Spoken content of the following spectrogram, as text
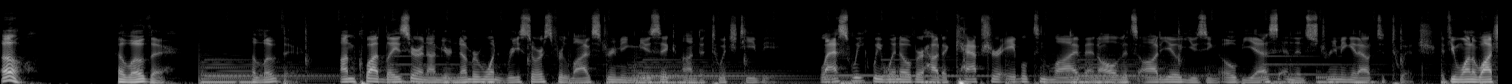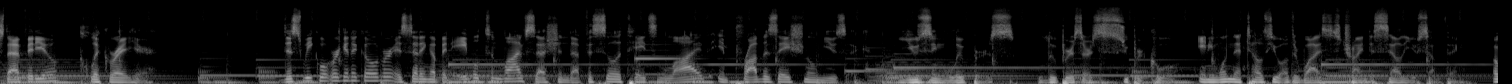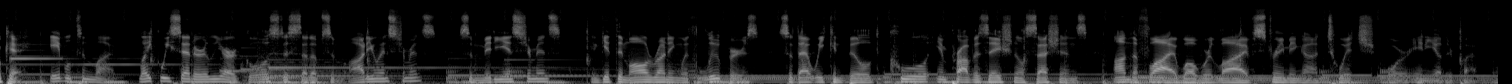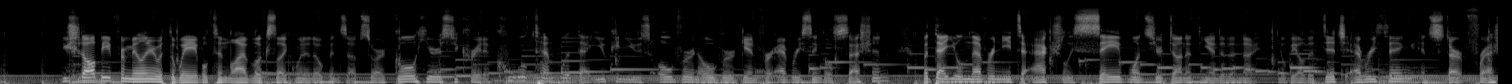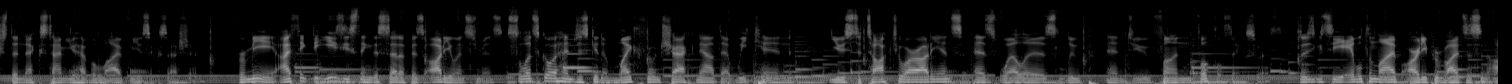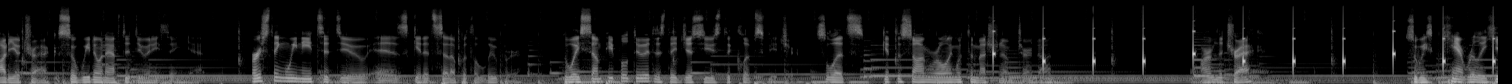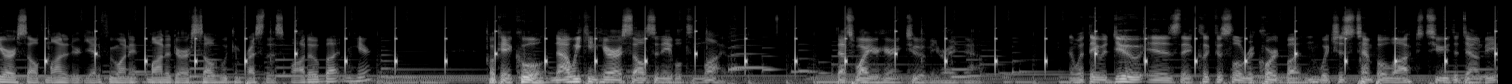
Oh, hello there. Hello there. I'm QuadLazr, and I'm your number one resource for live streaming music onto Twitch TV. Last week, we went over how to capture Ableton Live and all of its audio using OBS and then streaming it out to Twitch. If you want to watch that video, click right here. This week, what we're going to go over is setting up an Ableton Live session that facilitates live improvisational music using loopers. Loopers are super cool. Anyone that tells you otherwise is trying to sell you something. Okay, Ableton Live. Like we said earlier, our goal is to set up some audio instruments, some MIDI instruments, and get them all running with loopers so that we can build cool improvisational sessions on the fly while we're live streaming on Twitch or any other platform. You should all be familiar with the way Ableton Live looks like when it opens up. So our goal here is to create a cool template that you can use over and over again for every single session, but that you'll never need to actually save once you're done at the end of the night. You'll be able to ditch everything and start fresh the next time you have a live music session. For me, I think the easiest thing to set up is audio instruments. So let's go ahead and just get a microphone track now that we can use to talk to our audience as well as loop and do fun vocal things with. So as you can see, Ableton Live already provides us an audio track, so we don't have to do anything yet. First thing we need to do is get it set up with a looper. The way some people do it is they just use the clips feature. So let's get the song rolling with the metronome turned on. Arm the track, so we can't really hear ourselves monitored yet. If we want to monitor ourselves, we can press this auto button here. Okay, cool. Now we can hear ourselves in Ableton Live. That's why you're hearing two of me right now. And what they would do is they'd click this little record button, which is tempo locked to the downbeat.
